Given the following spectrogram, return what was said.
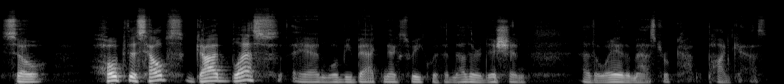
So, hope this helps. God bless, and we'll be back next week with another edition of the Way of the Master podcast.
